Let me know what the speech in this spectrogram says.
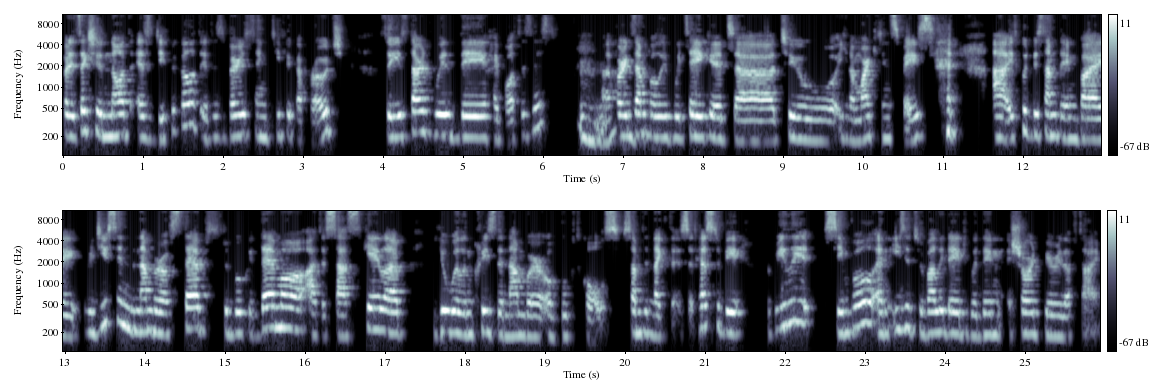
but it's actually not as difficult. It is a very scientific approach. So you start with the hypothesis. Mm-hmm. Uh, for example, if we take it uh, to you know marketing space, uh, it could be something by reducing the number of steps to book a demo at a SaaS scale up. You will increase the number of booked calls, something like this. It has to be really simple and easy to validate within a short period of time.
